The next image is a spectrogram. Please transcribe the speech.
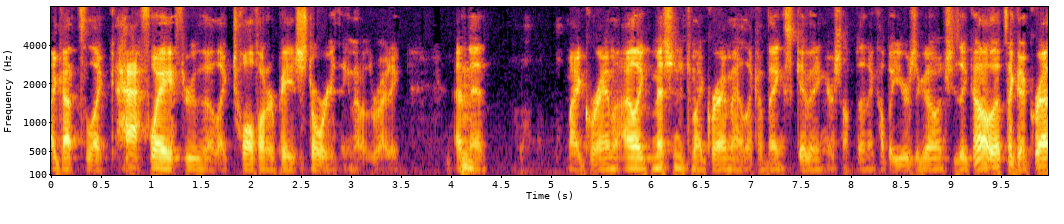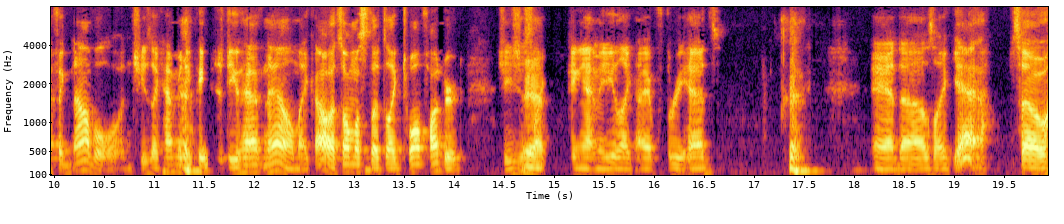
I got to like halfway through the like 1200 page story thing that I was writing, and Hmm. then my grandma, I like mentioned it to my grandma at like a Thanksgiving or something a couple years ago, and she's like, "Oh, that's like a graphic novel," and she's like, "How many pages do you have now?" I'm like, "Oh, it's almost like 1200." She's just Yeah. like looking at me like I have three heads, and uh, I was like, "Yeah." So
